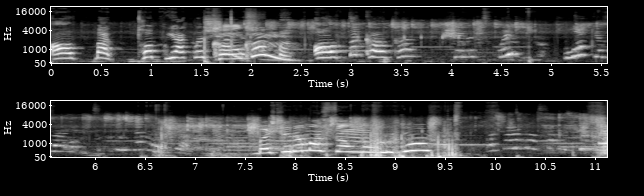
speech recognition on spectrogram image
Alt bak top yaklaşıyor. Kalkan mı? Altta kalkan şeyini tıklayıp blok yazan yeri olacak. Başaramazsam ne olacak? Başaramazsan bir şey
